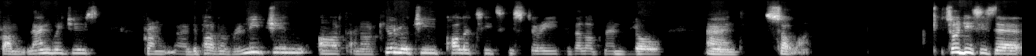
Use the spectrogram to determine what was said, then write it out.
from languages, from uh, Department of Religion, Art and Archaeology, Politics, History, Development, Law, and so on. So this is uh,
